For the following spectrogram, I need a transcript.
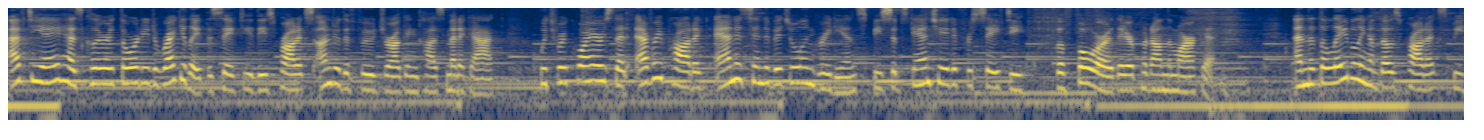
FDA has clear authority to regulate the safety of these products under the Food, Drug, and Cosmetic Act, which requires that every product and its individual ingredients be substantiated for safety before they are put on the market, and that the labeling of those products be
